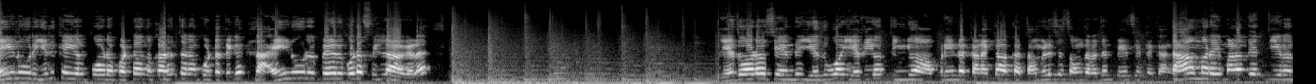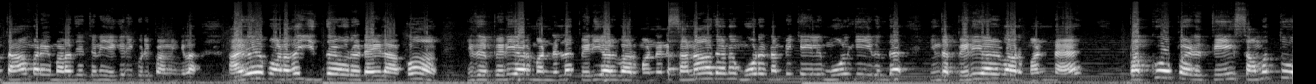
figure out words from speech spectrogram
ஐநூறு இருக்கைகள் போடப்பட்ட அந்த கருத்தரங்க கூட்டத்துக்கு இந்த ஐநூறு பேர் கூட ஃபில் ஆகல. எதோட சேர்ந்து எதுவோ எதையோ திங்கும் அப்படின்ற கணக்கா அக்கா தமிழிசை சவுந்தரராஜன் பேசிட்டு இருக்காங்க. தாமரை மலர்ந்தே தீரும் தாமரை மலர்ந்தே தீரும் எகிரி குடிப்பாங்களா அதே போலதான் இந்த ஒரு டைலாக்கும் இது பெரியார் மண் இல்ல பெரியாழ்வார் மண்ணு சனாதன மூட நம்பிக்கையில் மூழ்கி இருந்த இந்த பெரியாழ்வார் மண்ணை பக்குவப்படுத்தி சமத்துவ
